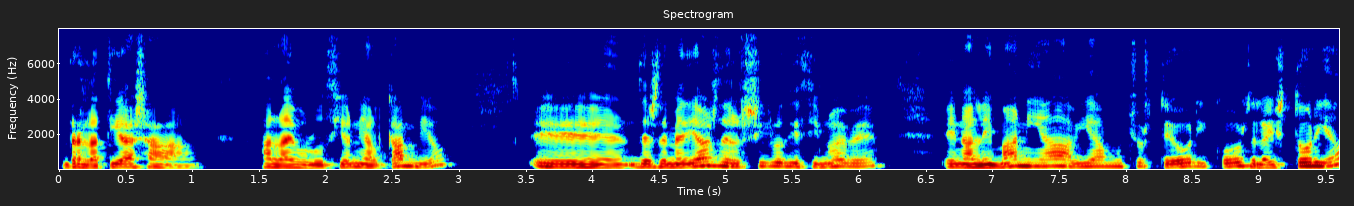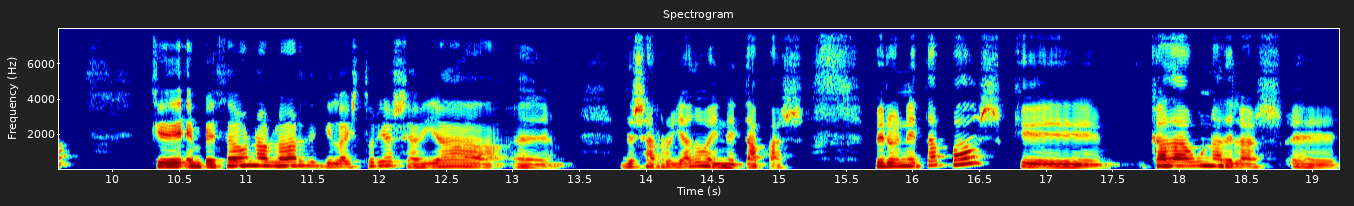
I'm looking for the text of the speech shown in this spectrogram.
relativas a, a la evolución y al cambio, desde mediados del siglo XIX en Alemania había muchos teóricos de la historia que empezaron a hablar de que la historia se había desarrollado en etapas, pero en etapas que cada una de las, eh,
